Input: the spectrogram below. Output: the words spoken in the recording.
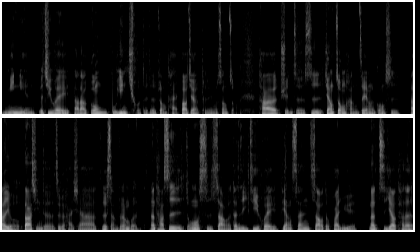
明年有机会达到供不应求的这个状态，报价可能往上走。他选择是像中航这样的公司，它有大型的这个海峡的散装轮，那它是总共十艘啊，但是一季会两三艘的换约。那只要它的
